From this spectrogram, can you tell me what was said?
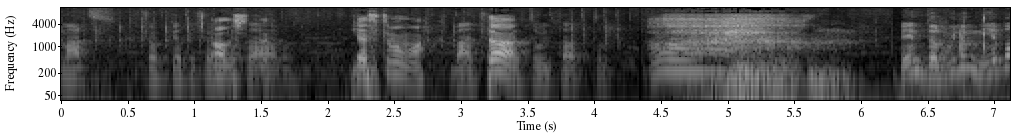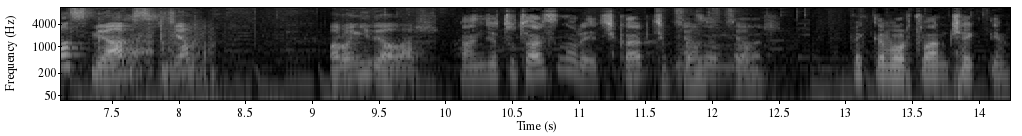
Mert çok kötü çok Al kötü abi. Kestim ama. Ben çok Da. kötü ulti attım. Ah, Benim W'm niye basmıyor abi sikeceğim. Baron gidiyorlar. Bence tutarsın oraya çıkar çıkmaz Tutacağım, tutacağım. Bekle ward var mı çektiğim.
